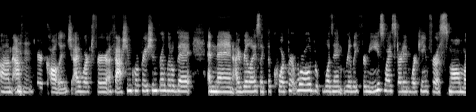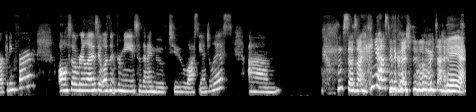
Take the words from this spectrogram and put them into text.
um after Mhm. college. I worked for a fashion corporation for a little bit and then I realized like the corporate world wasn't really for me, so I started working for a small marketing firm. Also realized it wasn't for me, so then I moved to Los Angeles. Um I'm so sorry. Can you ask me the question one more time? Yeah, yeah.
